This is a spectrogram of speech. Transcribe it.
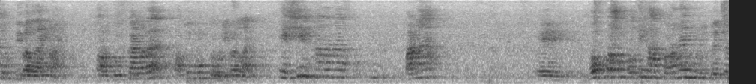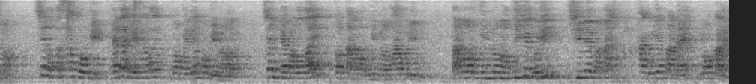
দুঃখ দিবার লাই নয় তোর দুঃখ কানরে কত মুখ দৌড়িবার লাই এই শিল ফানার বানা এই সম্পত্তি লাভ করানোর মূল উদ্দেশ্য নয় সে ওটা সাপোর্টিভ হেলে হেলে নবেলে নবে মারাল সেন কেবলাই তো তানোর শূন্য হা বুলি। তানোর শূন্য নথিকে কৰি শিলে বানা খাগুৰিয়ে বানাই নপাৰে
